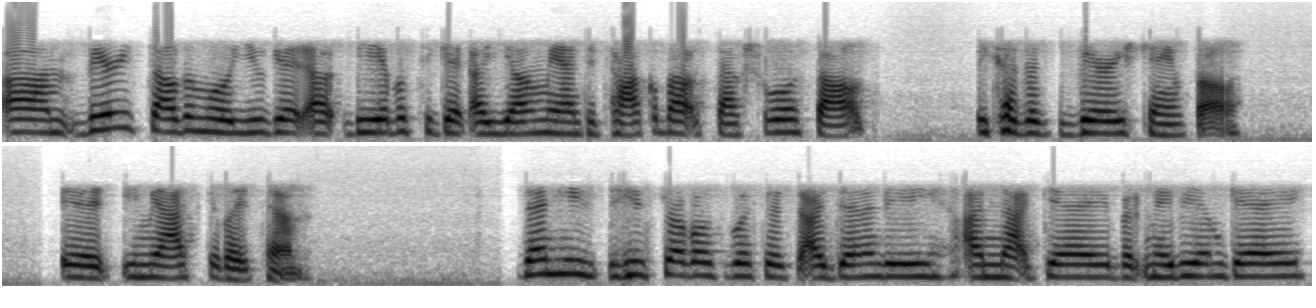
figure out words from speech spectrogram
Um, very seldom will you get a, be able to get a young man to talk about sexual assault because it's very shameful. It emasculates him. Then he he struggles with this identity. I'm not gay, but maybe I'm gay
